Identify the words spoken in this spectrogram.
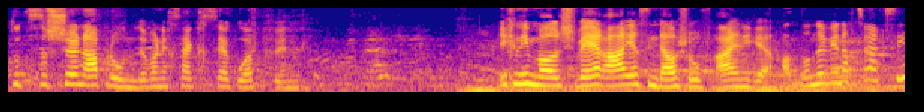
Tut es das schön abrunden, was ich eigentlich sehr gut finde. Ich nehme mal schwer an, ihr seid auch schon auf einigen anderen Weihnachtsmärkten.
